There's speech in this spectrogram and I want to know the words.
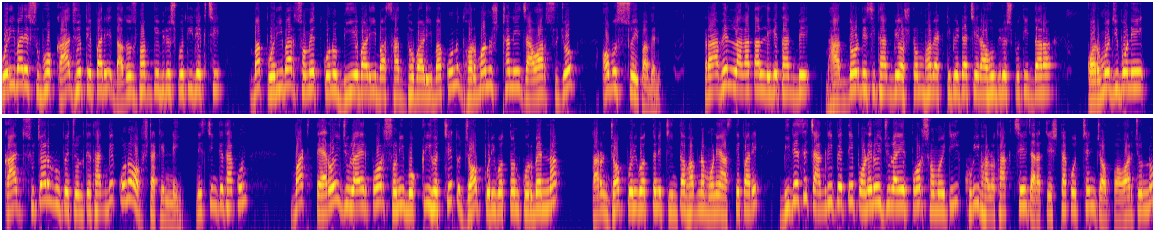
পরিবারে শুভ কাজ হতে পারে, দ্বাদশ ভাবকে বৃহস্পতি দেখছে। বা পরিবার সমেত কোনো বিয়ে বাড়ি বা শ্রাদ্ধ বাড়ি বা কোনো ধর্মানুষ্ঠানে যাওয়ার সুযোগ অবশ্যই পাবেন। ট্রাভেল লাগাতার লেগে থাকবে, ভাগদৌড় বেশি থাকবে অষ্টমভাব অ্যাক্টিভেট আছে রাহু বৃহস্পতির দ্বারা। কর্মজীবনে কাজ সুচারুরূপে চলতে থাকবে, কোনো অবস্টাকের নেই। নিশ্চিন্তে থাকুন। বাট তেরোই জুলাইয়ের পর শনি বক্রি হচ্ছে, তো জব পরিবর্তন করবেন না। কারণ জব পরিবর্তনের চিন্তাভাবনা মনে আসতে পারে। বিদেশে চাকরি পেতে পনেরোই জুলাইয়ের পর সময়টি খুবই ভালো থাকছে, যারা চেষ্টা করছেন জব পাওয়ার জন্য।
